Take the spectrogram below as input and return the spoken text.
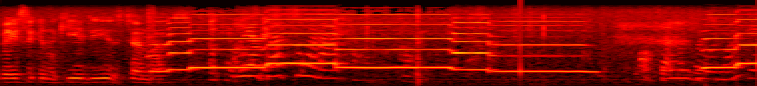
basic in the key of D is 10 bucks. Okay, Oh, yeah, that's the one I have. I'll.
